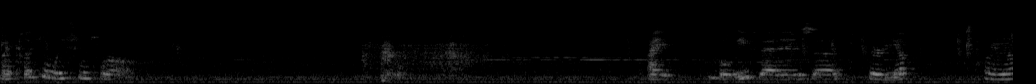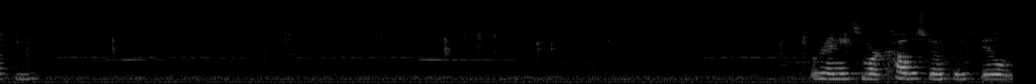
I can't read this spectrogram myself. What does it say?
My I believe that is uh, 30 up, 20 up. We're gonna need some more cobblestone for this build.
